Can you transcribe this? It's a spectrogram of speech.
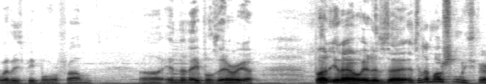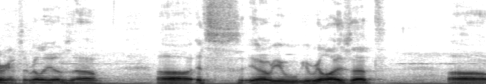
where these people were from uh, in the Naples area. But you know, it is a, it's an emotional experience. It really is. Uh, uh, it's you know, you you realize that uh,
